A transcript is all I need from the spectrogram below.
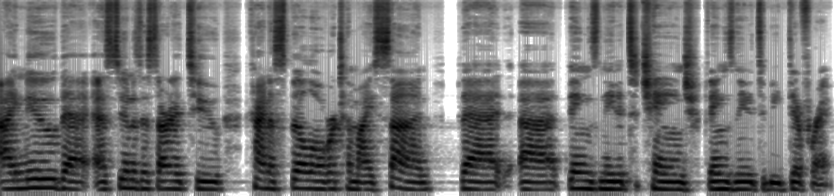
I knew that as soon as it started to kind of spill over to my son, that uh, things needed to change, things needed to be different.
